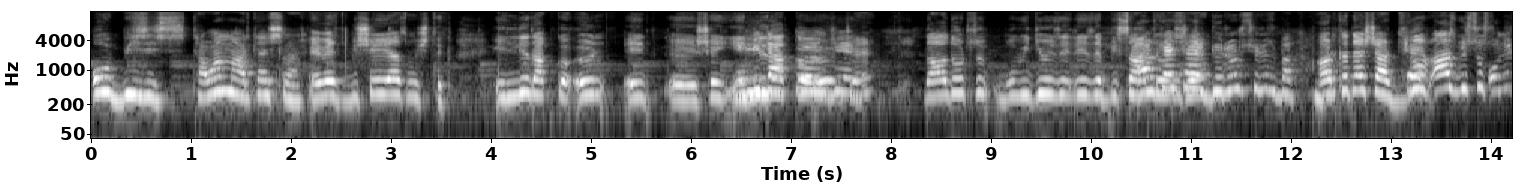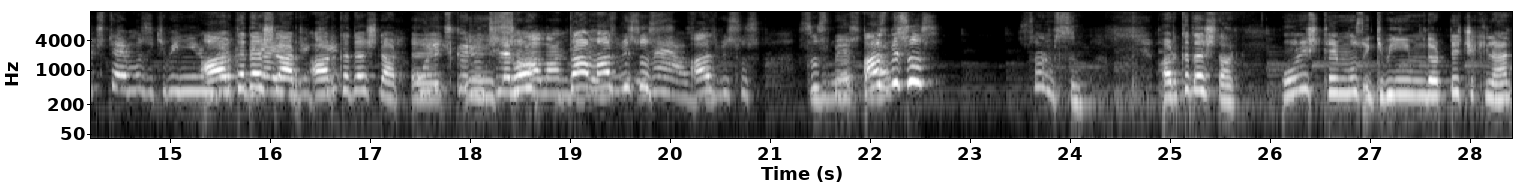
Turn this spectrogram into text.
o biziz. Tamam mı arkadaşlar? Evet bir şey yazmıştık. 50 dakika ön e, e, şey 50, 50 dakika, dakika önce. önce. Daha doğrusu bu video izlediğinizde bir saat Arkadaşlar önce. görürsünüz bakın. Arkadaşlar dur az bir sus. 13 Temmuz 2024 Arkadaşlar, önceki arkadaşlar. e, 13 e, görüntüleme son- alan Tamam az bir sus. Az bir sus. Sus be. Az bir sus. Susar mısın? Arkadaşlar 13 Temmuz 2024'te çekilen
